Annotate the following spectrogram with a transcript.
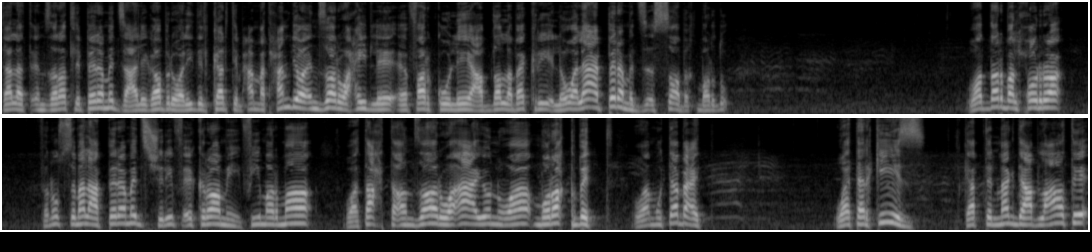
ثلاث إنذارات لبيراميدز علي جبر وليد الكارتي محمد حمدي وإنذار وحيد لفاركو لعبد الله بكري اللي هو لاعب بيراميدز السابق برضو. والضربة الحرة في نص ملعب بيراميدز شريف إكرامي في مرماه وتحت انظار وأعين ومراقبة ومتابعة وتركيز كابتن مجدي عبد العاطي.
